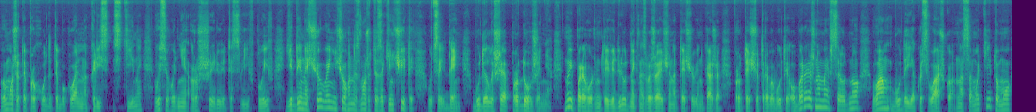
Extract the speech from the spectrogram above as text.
ви можете проходити буквально крізь стіни. Ви сьогодні розширюєте свій вплив. Єдине, що ви нічого не зможете закінчити у цей день, буде лише продовження. Ну і перегорнутий відлюдник, незважаючи на те, що він каже про те, що треба бути обережними, все одно вам буде якось важко на самоті, тому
